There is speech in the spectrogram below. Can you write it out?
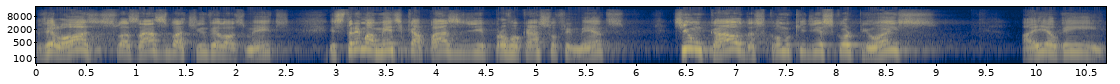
velozes, suas asas batiam velozmente, extremamente capazes de provocar sofrimentos, tinham caudas como que de escorpiões. Aí alguém,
